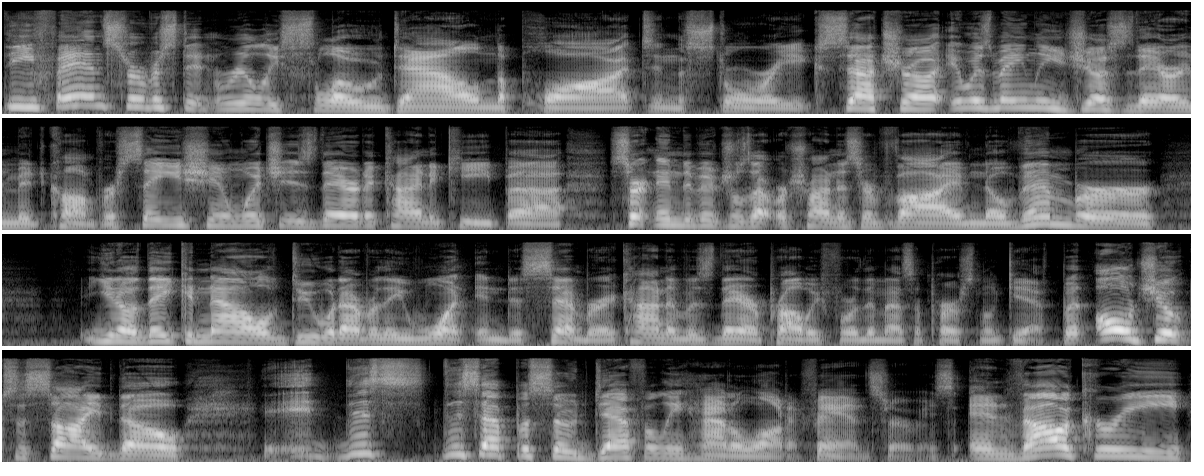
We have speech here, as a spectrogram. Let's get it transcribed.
the fan service didn't really slow down the plot and the story, etc. It was mainly just there in mid-conversation, which is there to kind of keep uh, certain individuals that were trying to survive November, you know, they can now do whatever they want in December. It kind of was there probably for them as a personal gift. But all jokes aside, though, it, this this episode definitely had a lot of fan service. And Valkyrie,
